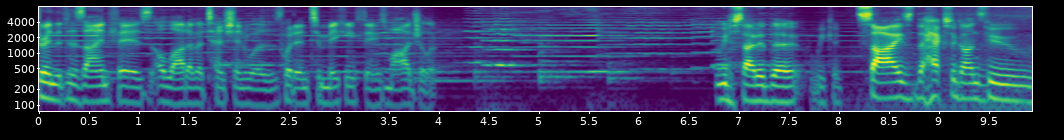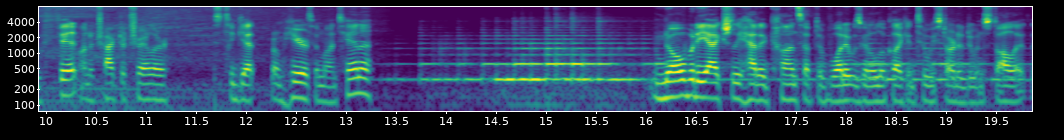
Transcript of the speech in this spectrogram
During the design phase, a lot of attention was put into making things modular. We decided that we could size the hexagons to fit on a tractor trailer to get from here to Montana. Nobody actually had a concept of what it was going to look like until we started to install it.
